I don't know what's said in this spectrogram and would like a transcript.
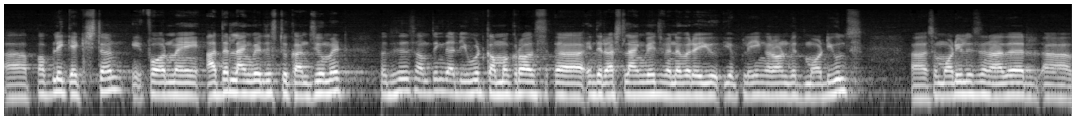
uh, public extern for my other languages to consume it. So this is something that you would come across uh, in the Rust language whenever you, are playing around with modules. Uh, so module is another uh,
